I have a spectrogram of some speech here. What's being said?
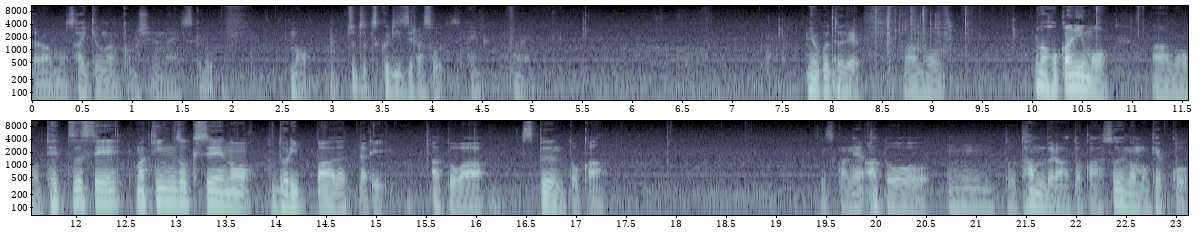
たらもう最強なのかもしれないですけどまあちょっと作りづらそうですね。はい。ということであのまあ他にもあの鉄製、まあ、金属製のドリッパーだったりあとはスプーンとかですかね。あとうんとタンブラーとかそういうのも結構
